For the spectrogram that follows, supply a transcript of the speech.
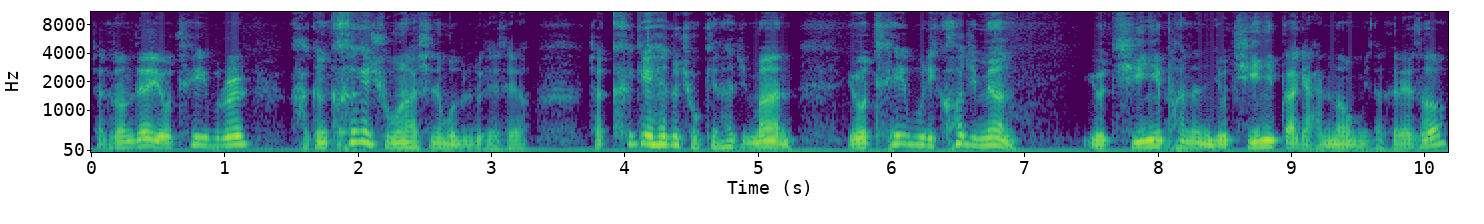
자 그런데 요 테이블을 가끔 크게 주문하시는 분들도 계세요. 자 크게 해도 좋긴 하지만 요 테이블이 커지면 요 진입하는 요 진입각이 안 나옵니다. 그래서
